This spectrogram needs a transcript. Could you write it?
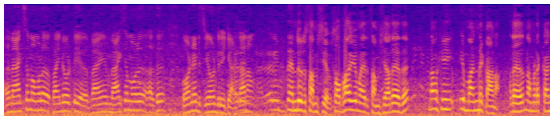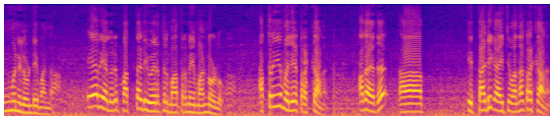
അത് മാക്സിമം നമ്മൾ ഫൈൻഡ് ഔട്ട് മാക്സിമം നമ്മൾ അത് കോർഡിനേറ്റ് ചെയ്തുകൊണ്ടിരിക്കുകയാണ് കാരണം എന്റെ ഒരു സംശയം സ്വാഭാവികമായ സംശയം. അതായത് നമുക്ക് ഈ മണ്ണ് കാണാം. അതായത് നമ്മുടെ കൺമുന്നിലുണ്ട് ഈ മണ്ണ്. ഏറിയാൽ ഒരു പത്തടി ഉയരത്തിൽ മാത്രമേ ഈ മണ്ണുള്ളൂ. അത്രയും വലിയ ട്രക്കാണ്. അതായത് ഈ തടി കയറ്റി വന്ന ട്രക്കാണ്.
